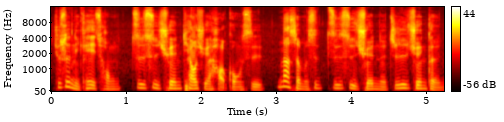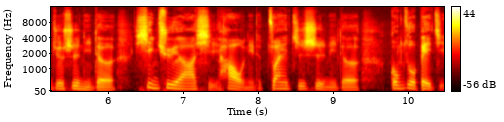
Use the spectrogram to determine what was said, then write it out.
就是你可以从知识圈挑选好公司。那什么是知识圈呢？知识圈可能就是你的兴趣啊、喜好、你的专业知识、你的工作背景，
